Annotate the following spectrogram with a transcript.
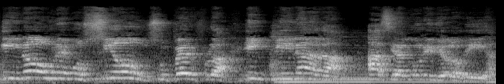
y no una emoción superflua inclinada hacia alguna ideología.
